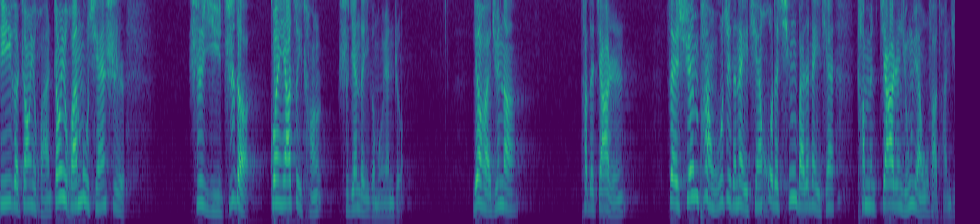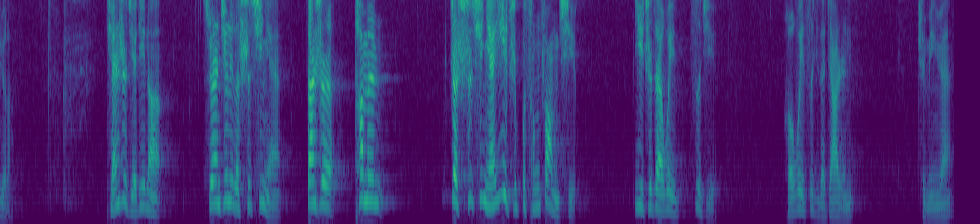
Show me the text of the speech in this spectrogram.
第一个张玉环，张玉环目前是是已知的关押最长时间的一个蒙冤者。廖海军呢，他的家人在宣判无罪的那一天，获得清白的那一天，他们家人永远无法团聚了。田氏姐弟呢，虽然经历了十七年，但是他们。这十七年一直不曾放弃，一直在为自己和为自己的家人去鸣冤，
